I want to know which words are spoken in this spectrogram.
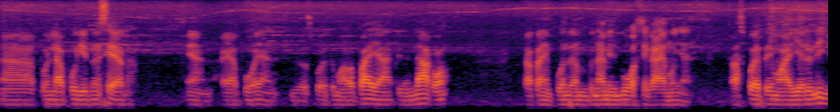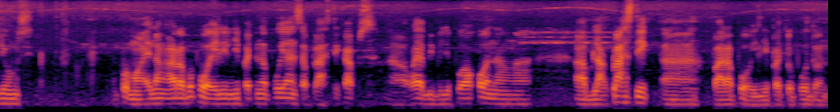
Na punla po dito sir. Ayan. Kaya po ayan. Tapos po itong mga papaya. Tinula ko. Tatanim po nam- namin bukas ni Kaimon yan. Tapos po ito yung mga yellow legumes. Yan po, mga ilang araw pa po, ililipat na po yan sa plastic cups. Ah, kaya bibili po ako ng ah, ah, black plastic ah, para po ilipat ko po doon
